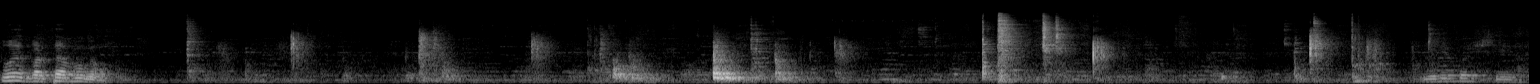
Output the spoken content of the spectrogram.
существуя борта в угол. Или почти.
